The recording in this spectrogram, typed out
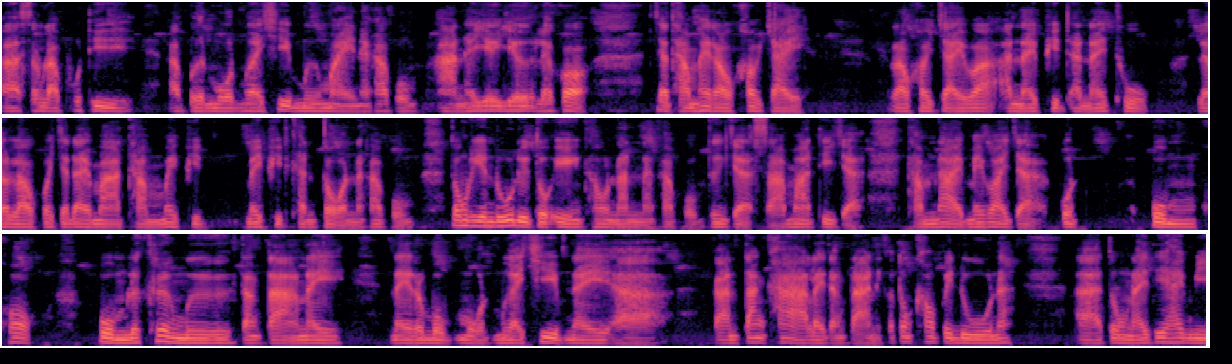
อ่าสำหรับผู้ที่เปิดโหมดมืออาชีพมือใหม่นะครับผมอ่านให้เยอะๆ แล้วก็จะทำให้เราเข้าใจ เราเข้าใจว่าอันไหนผิดอันไหนถูก แล้วเราก็จะได้มาทำไม่ผิด ไม่ผิดขั้นตอนนะครับผมต้องเรียนรู้ด้วยตัวเองเท่านั้นนะครับผมถึงจะสามารถที่จะทำได้ไม่ว่าจะกดปุ่มข้อปุ่มหรือเครื่องมือต่างๆ ในในระบบโหมดมืออาชีพในอ่า การตั้งค่าอะไรต่างๆนี่ก็ต้องเข้าไปดูนะตรงไหนที่ให้มี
